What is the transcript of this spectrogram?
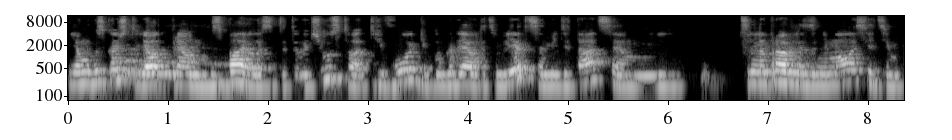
я могу сказать, что я вот прям избавилась от этого чувства, от тревоги, благодаря вот этим лекциям, медитациям, и целенаправленно занималась этим.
